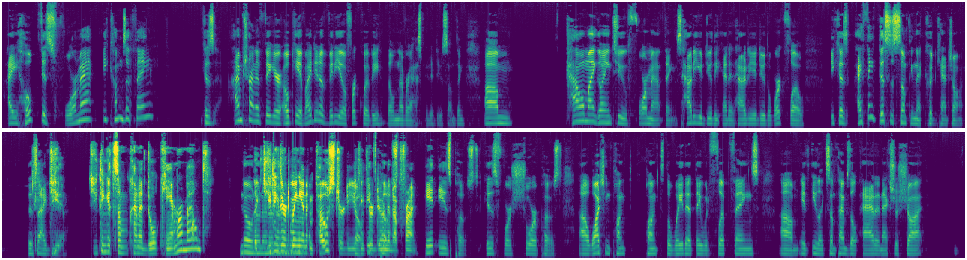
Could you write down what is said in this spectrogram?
I hope this format becomes a thing because I'm trying to figure okay, if I did a video for Quibi, they'll never ask me to do something. Um, how am I going to format things? How do you do the edit? How do you do the workflow? Because I think this is something that could catch on. This idea. Do you think it's some kind of dual camera mount? No, no, Like, no. do you no, think no, they're no, doing no, it in post, or do you No, think they're doing it post. up front? It is post. It is for sure post. Uh, watching Punked, Punked, the way that they would flip things, um, it, it- like sometimes they'll add an extra shot,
